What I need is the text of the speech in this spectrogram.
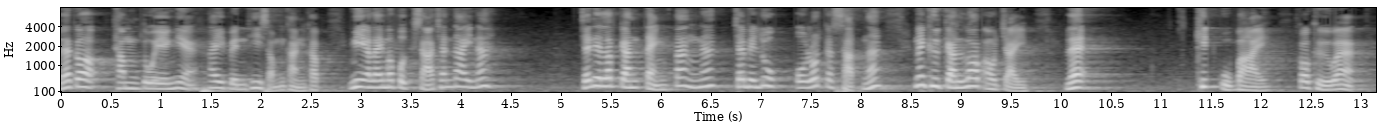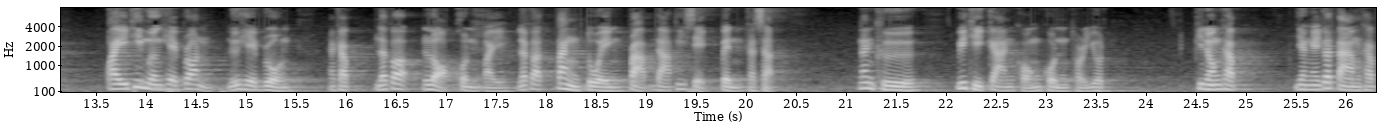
แล้วก็ทำตัวเองเนี่ยให้เป็นที่สำคัญครับ มีอะไรมาปรึกษาฉันได้นะฉันได้รับการแต่งตั้งนะฉันเป็นลูกโอรสกษัตริย์นะนั่นคือการลอบเอาใจ และคิดอุบายก็คือว่าไปที่เมืองเฮบรอนหรือเฮบรอนนะครับแล้วก็หลอกคนไป แล้วก็ตั้งตัวเองปราบดาพิเศษเป็นกษัตริย์ นั่นคือวิธีการของคนทรยศ พี่น้องครับยังไงก็ตามครับ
